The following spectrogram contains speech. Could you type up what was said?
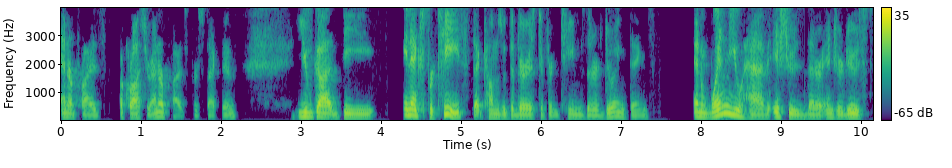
enterprise across your enterprise perspective. You've got the inexpertise that comes with the various different teams that are doing things. And when you have issues that are introduced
